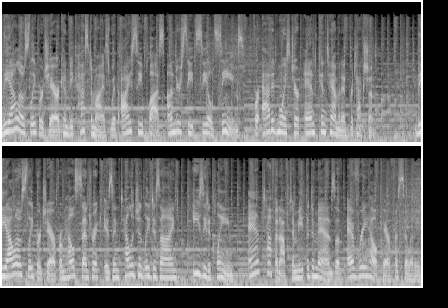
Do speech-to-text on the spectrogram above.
The Aloe Sleeper Chair can be customized with IC Plus under-seat sealed seams for added moisture and contaminant protection. The Aloe Sleeper Chair from HealthCentric is intelligently designed, easy to clean, and tough enough to meet the demands of every healthcare facility.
